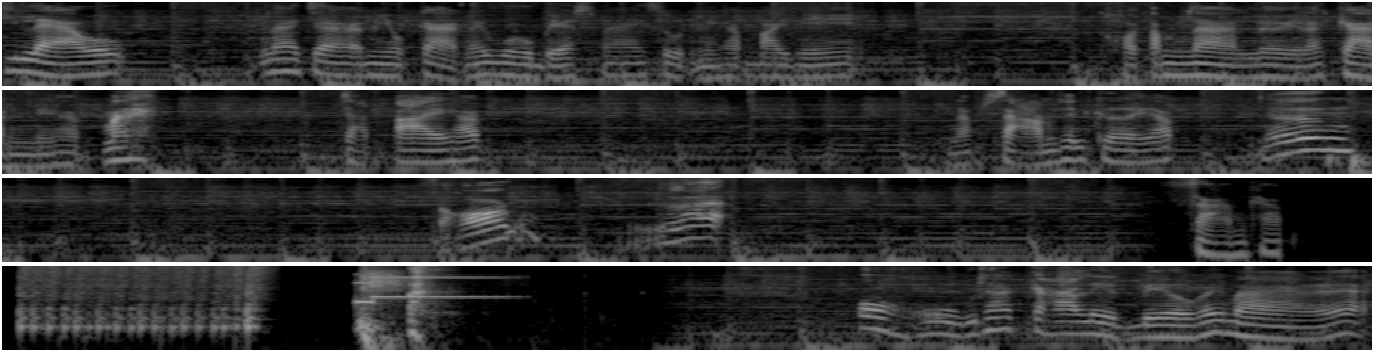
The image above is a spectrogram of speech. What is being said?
ที่แล้วน่าจะมีโอกาสได้ World Best มากที่สุดนะครับ ใบนี้ ขอตำนานเลยละกันนะครับ มา จัดไปครับ นับ 3 เช่นเคยครับ 1 2 และ 3 ครับ โอ้โห ถ้าการเลดเบลไม่มาแล้วเนี่ย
